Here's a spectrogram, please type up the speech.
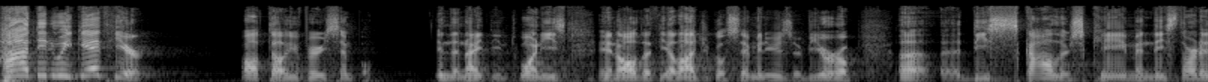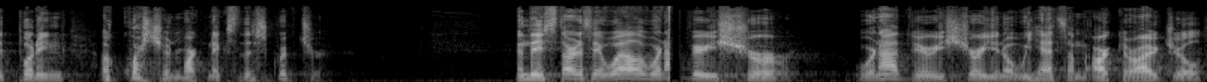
How did we get here? Well, I'll tell you, very simple. In the 1920s, in all the theological seminaries of Europe, uh, uh, these scholars came and they started putting a question mark next to the scripture. And they started to say, well, we're not very sure. We're not very sure. You know, we had some archaeological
